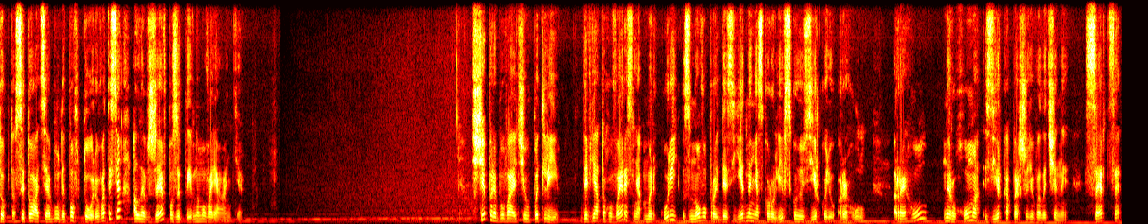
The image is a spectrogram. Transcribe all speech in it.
Тобто ситуація буде повторюватися, але вже в позитивному варіанті. Ще перебуваючи у петлі, 9 вересня Меркурій знову пройде з'єднання з королівською зіркою Регул. Регул нерухома зірка першої величини, серце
